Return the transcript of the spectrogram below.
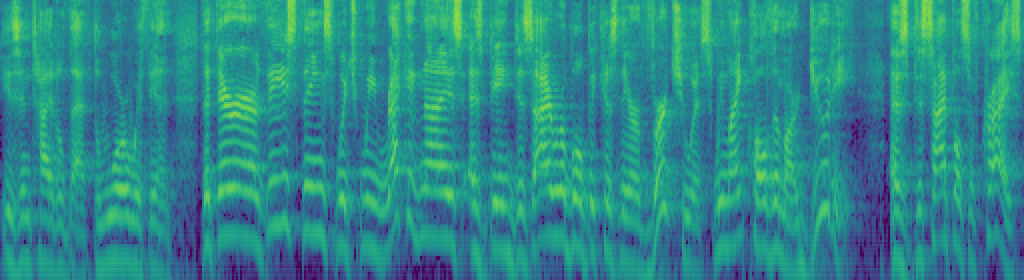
is entitled that, The War Within. That there are these things which we recognize as being desirable because they are virtuous. We might call them our duty as disciples of Christ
